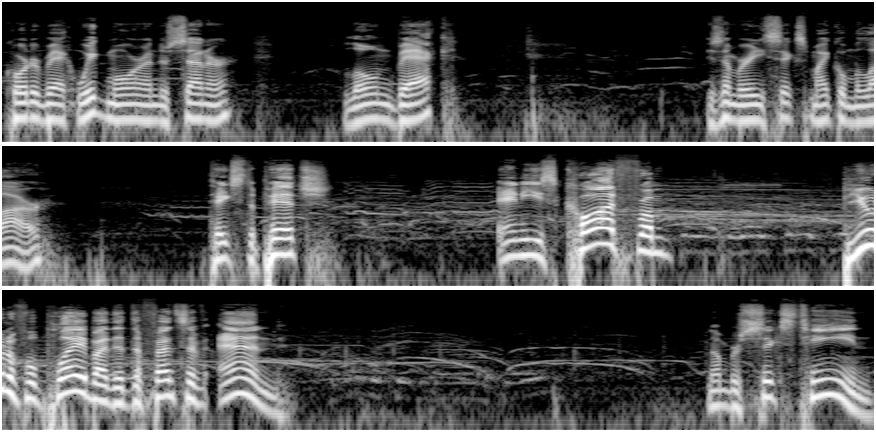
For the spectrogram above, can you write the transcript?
Quarterback Wigmore under center. Lone back is number 86, Michael Millar. Takes the pitch. And he's caught from beautiful play by the defensive end. Number 16.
